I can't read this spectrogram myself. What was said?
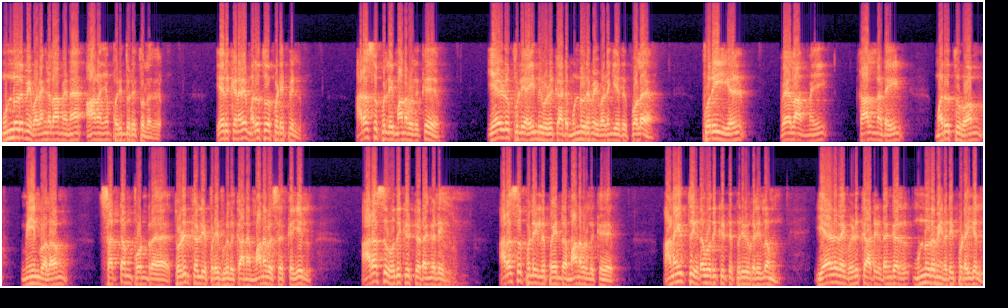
முன்னுரிமை வழங்கலாம் என ஆணையம் பரிந்துரைத்துள்ளது. ஏற்கனவே மருத்துவ படிப்பில் அரசு பள்ளி மாணவர்களுக்கு ஏழு புள்ளி ஐந்து விழுக்காடு முன்னுரிமை வழங்கியது போல பொறியியல் வேளாண்மை கால்நடை மருத்துவம் மீன்வளம் சட்டம் போன்ற தொழிற்கல்வி படிப்புகளுக்கான மாணவர் சேர்க்கையில் அரசு ஒதுக்கீட்டு இடங்களில் அரசு பள்ளிகளில் பயின்ற மாணவர்களுக்கு அனைத்து இடஒதுக்கீட்டு பிரிவுகளிலும் ஏழரை விழுக்காடு இடங்கள் முன்னுரிமையின் அடிப்படையில்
